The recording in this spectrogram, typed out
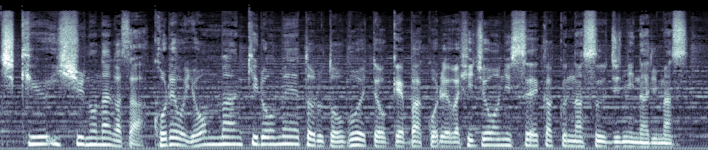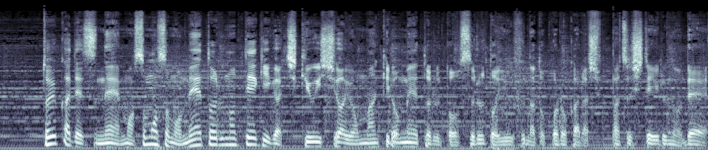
地球一周の長さこれを4万 km と覚えておけばこれは非常に正確な数字になります。というかですねもうそもそもメートルの定義が地球一周は4万 km とするというふうなところから出発しているので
